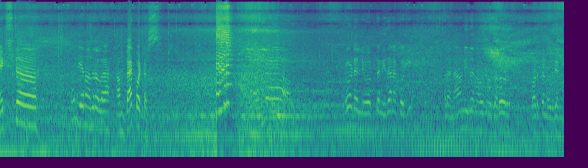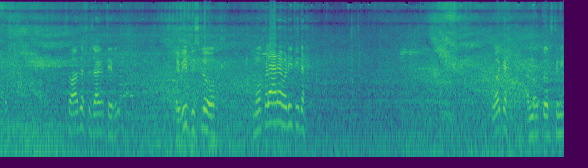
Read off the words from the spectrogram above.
ನೆಕ್ಸ್ಟ್ ಒಂದು ಏನೋ ಅಂದ್ರಲ್ಲ ನಮ್ಮ ಬ್ಯಾಕ್ ವಾಟರ್ಸ್ ರೋಡಲ್ಲಿ ಹೋಗ್ತಾ ನಿಧಾನಕ್ಕೆ ಹೋಗಿ. ಅಲ್ಲ, ನಾವು ನಿಧಾನ ಹೋದ್ರು ಬರೋರು ಪಡ್ಕೊಂಡು ಹೋದ್ರೆ ಏನು ಮಾಡೋದು? ಸೊ ಆದಷ್ಟು ಜಾಗ್ರತೆ ಇರಲಿ. ಹೆವಿ ಬಿಸಿಲು. ಮೊಕ್ಕಳ್ಯಾರೆ ಹೊಡಿತಿದೆ. ಓಕೆ ಅಲ್ಲಿ ಹೋಗಿ ತೋರಿಸ್ತೀನಿ.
